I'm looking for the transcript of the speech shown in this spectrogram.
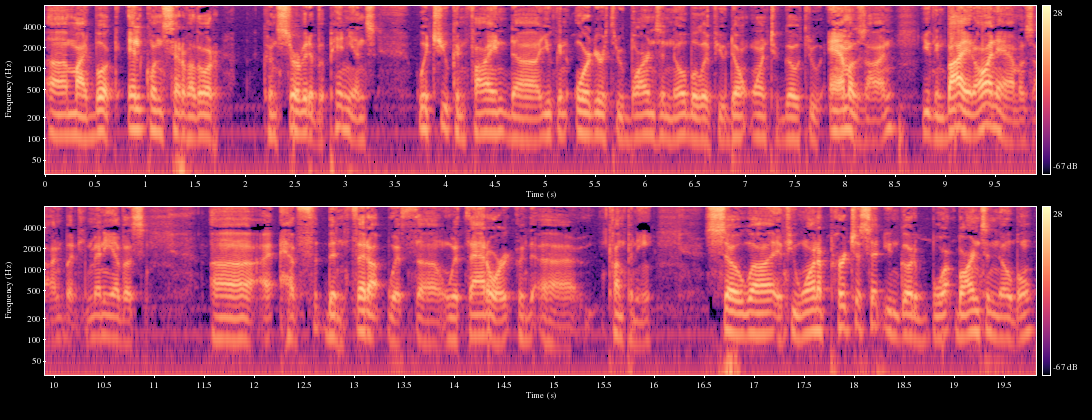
uh, my book El Conservador: Conservative Opinions, which you can find uh, you can order through Barnes and Noble if you don't want to go through Amazon. You can buy it on Amazon, but many of us uh, have been fed up with uh, with that or uh, company. So uh, if you want to purchase it, you can go to Barnes and Noble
